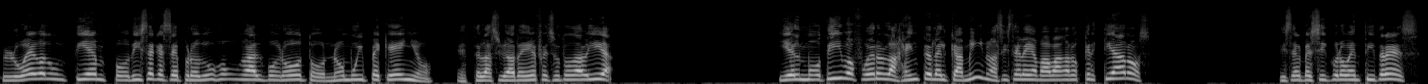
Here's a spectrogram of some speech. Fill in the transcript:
luego de un tiempo, dice que se produjo un alboroto no muy pequeño. Esta es la ciudad de Éfeso todavía. Y el motivo fueron la gente del camino, así se le llamaban a los cristianos. Dice el versículo 23,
